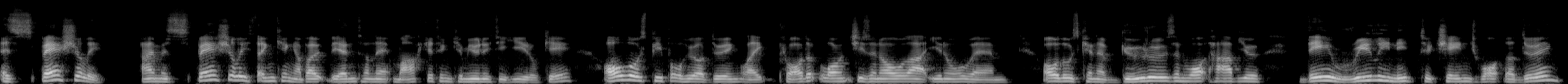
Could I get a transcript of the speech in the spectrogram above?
Especially, I'm especially thinking about the internet marketing community here, okay? All those people who are doing like product launches and all that, you know, um, all those kind of gurus and what have you they really need to change what they're doing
